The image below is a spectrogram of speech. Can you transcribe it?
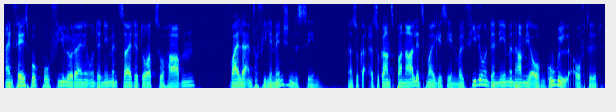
ein Facebook-Profil oder eine Unternehmensseite dort zu haben, weil da einfach viele Menschen das sehen. Also, also ganz banal jetzt mal gesehen, weil viele Unternehmen haben ja auch einen Google-Auftritt.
